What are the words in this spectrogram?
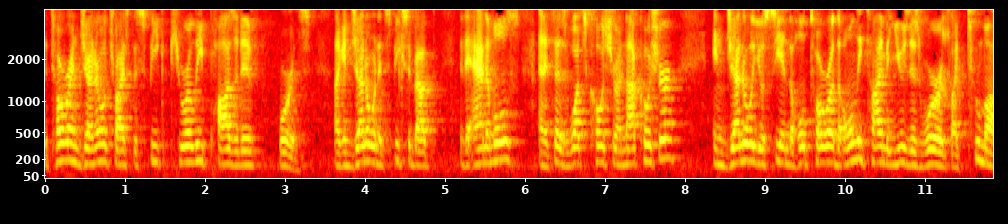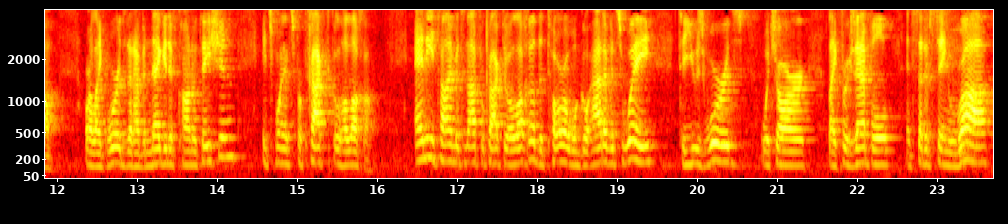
The Torah in general tries to speak purely positive words. Like in general, when it speaks about the animals and it says what's kosher and not kosher, in general, you'll see in the whole Torah, the only time it uses words like tuma or like words that have a negative connotation, it's when it's for practical halacha. Anytime it's not for practical halacha, the Torah will go out of its way to use words which are, like for example, instead of saying ra,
